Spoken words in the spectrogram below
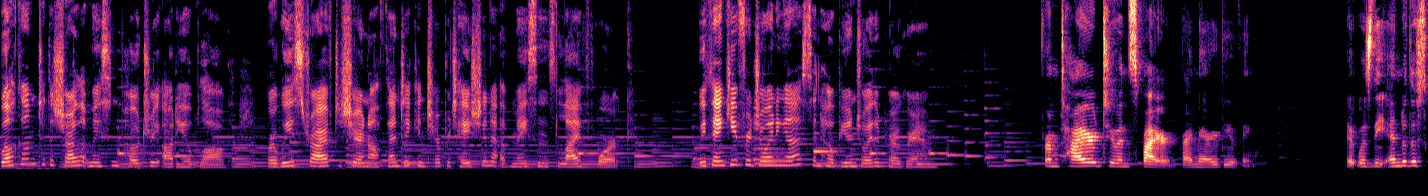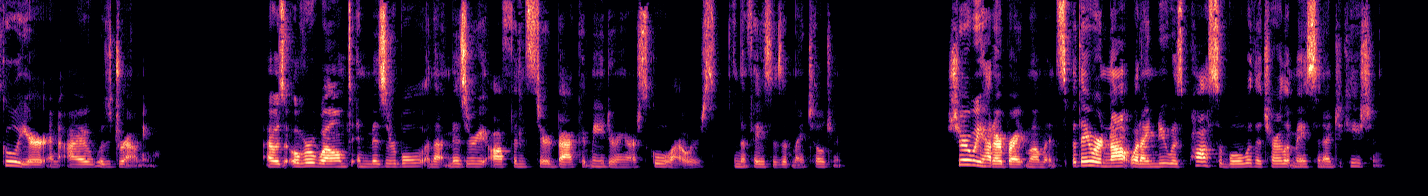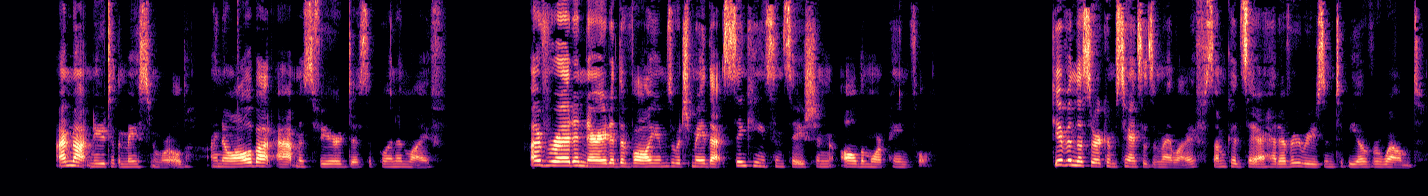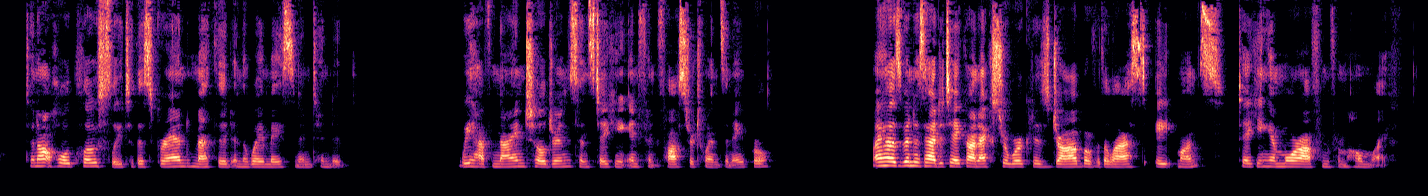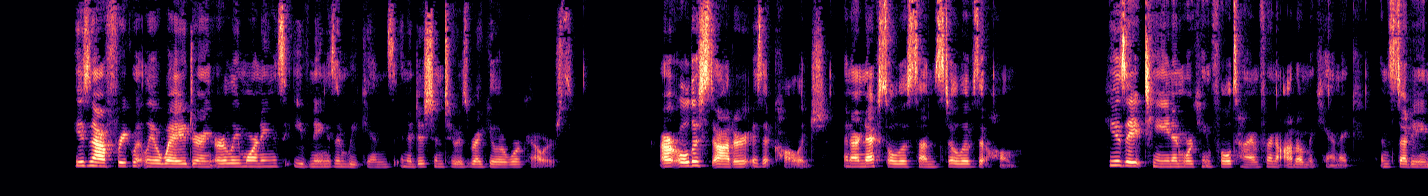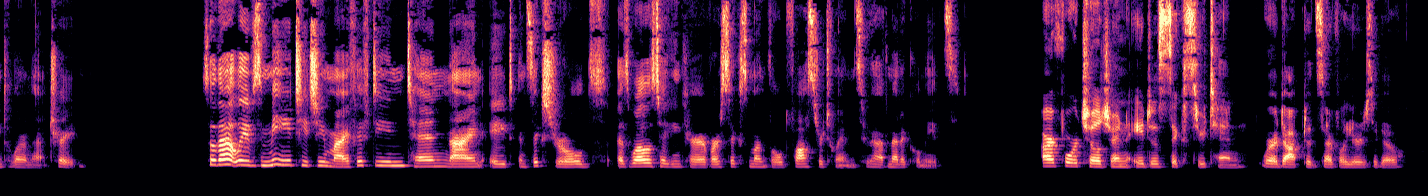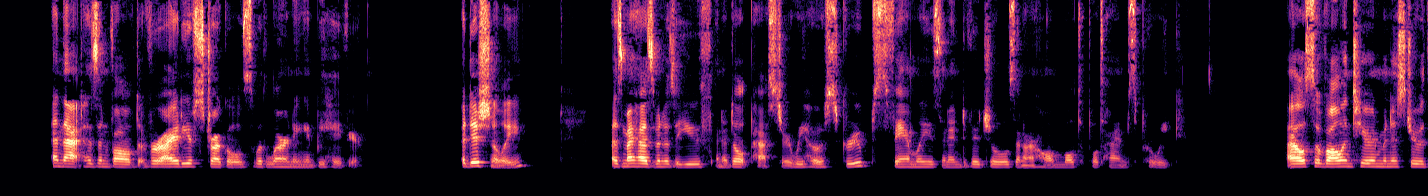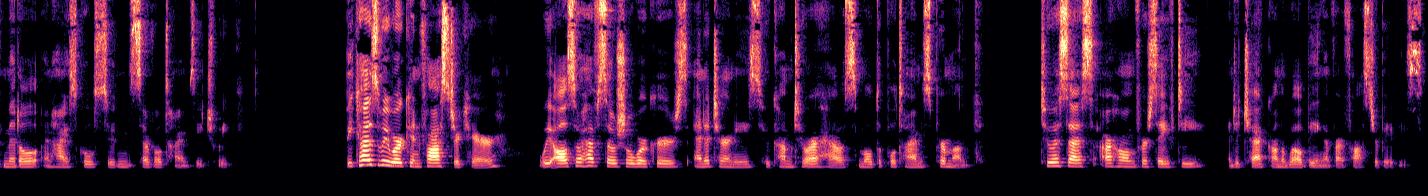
Welcome to the Charlotte Mason Poetry audio blog, where we strive to share an authentic interpretation of Mason's life work. We thank you for joining us and hope you enjoy the program. From Tired to Inspired by Mary Buving. It was the end of the school year and I was drowning. I was overwhelmed and miserable, and that misery often stared back at me during our school hours in the faces of my children. Sure, we had our bright moments, but they were not what I knew was possible with a Charlotte Mason education. I'm not new to the Mason world. I know all about atmosphere, discipline, and life. I've read and narrated the volumes which made that sinking sensation all the more painful. Given the circumstances of my life, some could say I had every reason to be overwhelmed, to not hold closely to this grand method in the way Mason intended. We have nine children since taking infant foster twins in April. My husband has had to take on extra work at his job over the last eight months, taking him more often from home life. He is now frequently away during early mornings, evenings, and weekends, in addition to his regular work hours. Our oldest daughter is at college, and our next oldest son still lives at home. He is 18 and working full time for an auto mechanic and studying to learn that trade. So that leaves me teaching my 15, 10, 9, 8, and 6 year olds, as well as taking care of our six month old foster twins who have medical needs. Our four children, ages 6 through 10, were adopted several years ago and that has involved a variety of struggles with learning and behavior. Additionally, as my husband is a youth and adult pastor, we host groups, families, and individuals in our home multiple times per week. I also volunteer in ministry with middle and high school students several times each week. Because we work in foster care, we also have social workers and attorneys who come to our house multiple times per month to assess our home for safety and to check on the well being of our foster babies.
